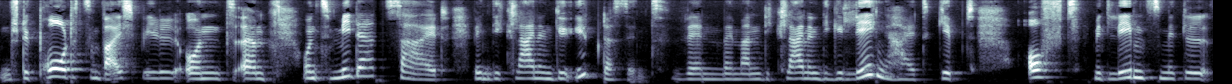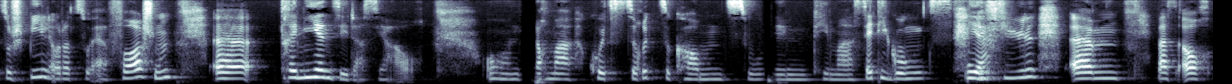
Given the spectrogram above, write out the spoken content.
ein Stück Brot zum Beispiel und ähm, und mit der Zeit, wenn die Kleinen geübter sind, wenn wenn man die Kleinen die Gelegenheit gibt, oft mit Lebensmitteln zu spielen oder zu erforschen, äh, trainieren sie das ja auch. Und nochmal kurz zurückzukommen zu dem Thema Sättigungsgefühl, ja. ähm, was auch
